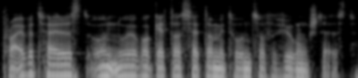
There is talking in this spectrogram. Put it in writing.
private hältst und nur über Getter-Setter-Methoden zur Verfügung stellst.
